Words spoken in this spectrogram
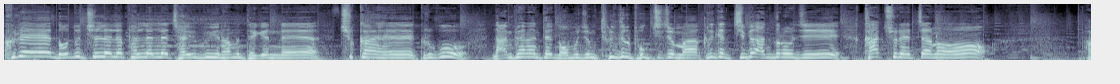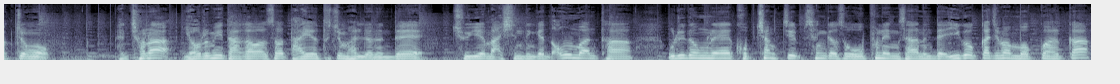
그래, 너도 칠렐레 팔렐레 자유부인 하면 되겠네. 축하해. 그리고 남편한테 너무 좀 들들 복지 좀 마. 그러니까 집에 안 들어오지. 가출했잖아. 박정옥, 백천아, 여름이 다가와서 다이어트 좀 하려는데 주위에 맛있는 게 너무 많다. 우리 동네에 곱창집 생겨서 오픈 행사하는데 이것까지만 먹고 할까?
